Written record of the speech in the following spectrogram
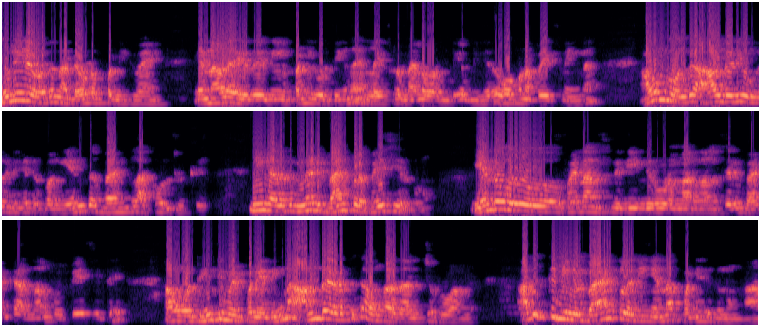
தொழிலை வந்து நான் டெவலப் பண்ணிக்குவேன். என்னால இது நீங்க பண்ணி கொடுத்தீங்கன்னா என் லைஃப்ல மேல வர முடியும் அப்படிங்கிறத ஓப்பனா பேசினீங்கன்னா அவங்க வந்து ஆல்ரெடி உங்ககிட்ட கேட்டிருப்பாங்க எந்த பேங்க்ல அக்கௌண்ட் இருக்கு? நீங்க அதுக்கு முன்னாடி பேங்க்ல பேசியிருக்கணும். எந்த ஒரு ஃபைனான்ஸ் நிதி நிறுவனமா இருந்தாலும் சரி பேங்கா இருந்தாலும் போய் பேசிட்டு அவங்கள்ட்ட இன்டிமேட் பண்ணியிருந்தீங்கன்னா அந்த இடத்துக்கு அவங்க அதை அனுப்பிச்சுடுவாங்க. அதுக்கு நீங்க பேங்க்ல நீங்க என்ன பண்ணிருக்கணும்னா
